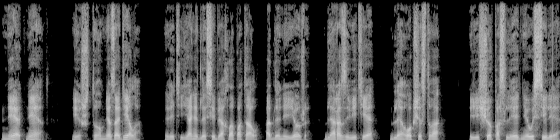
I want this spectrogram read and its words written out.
«Нет, нет. И что мне за дело? Ведь я не для себя хлопотал, а для нее же, для развития, для общества. Еще последнее усилие.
